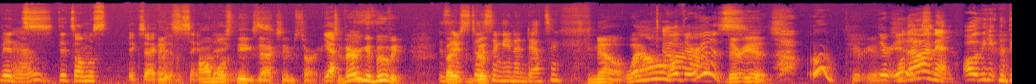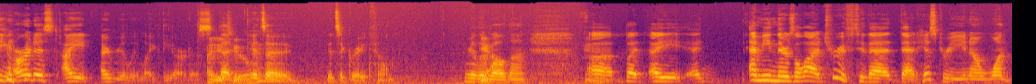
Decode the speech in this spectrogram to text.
it's it's almost exactly the It's same. almost thing. the It's- exact same story. Yeah. it's a very Is- good movie. Is but- there still but singing and dancing? No, well, Well, there is. there is. Ooh. There is. There is. Well, now I'm in. Oh, the the artist. I I really like the artist. I do too. It's a it's a great film. Really Yeah. well done. Uh, but I, I I mean, there's a lot of truth to that that history. You know, once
